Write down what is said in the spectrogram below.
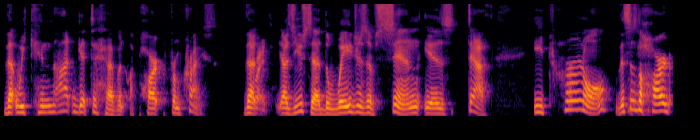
that we cannot get to heaven apart from Christ. That, Right. as you said, the wages of sin is death. Eternal. This is the hard,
